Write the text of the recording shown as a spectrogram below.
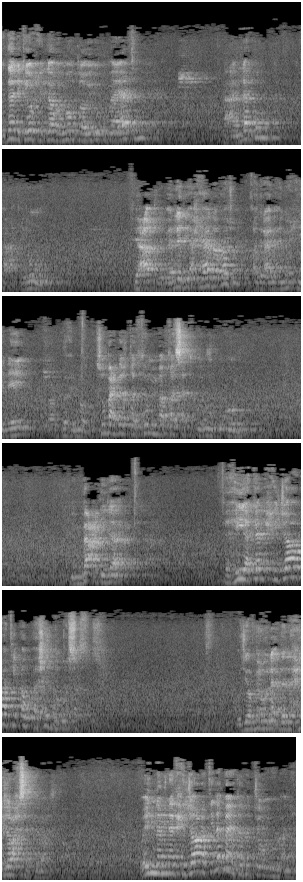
لذلك يوحي الله الموت ويريكم آيات لعلكم تعقلون. في عقل الذي أحيا هذا الرجل قادر على أن يحيي؟ يحيي الموت. ثم بعد ذلك ثم قست قلوبكم. من بعد ذلك فهي كالحجارة أو أشد قسوة. وجي لا ده الحجارة أحسن كمان. وإن من الحجارة لما يتفجر منه الأنهار.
